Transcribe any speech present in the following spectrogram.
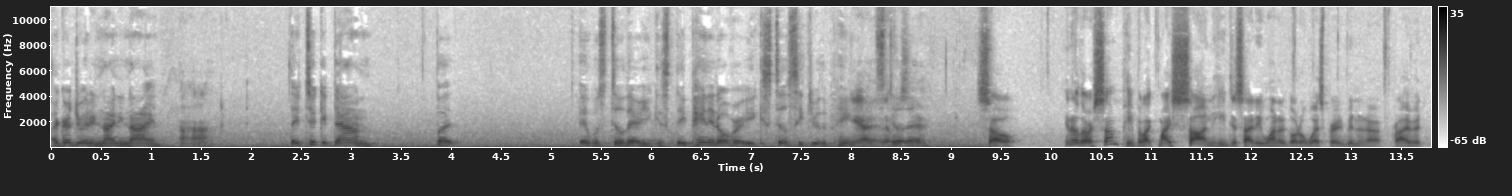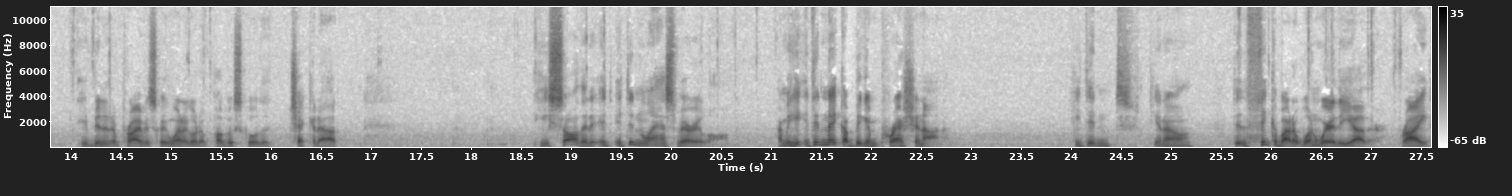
I graduated in '99. Uh huh. They took it down, but it was still there. You can they painted over it. You can still see through the paint. Yeah, it's still was- there. So, you know, there are some people, like my son, he decided he wanted to go to Westbury. He'd been in a private, he'd been in a private school. He wanted to go to a public school to check it out. He saw that it, it didn't last very long. I mean, it didn't make a big impression on him. He didn't, you know, didn't think about it one way or the other, right?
